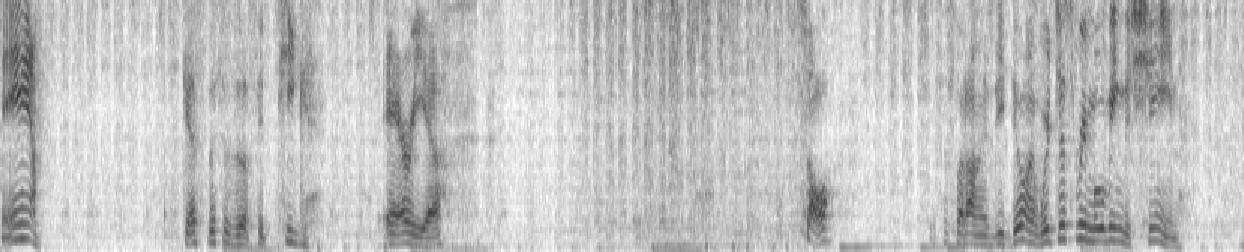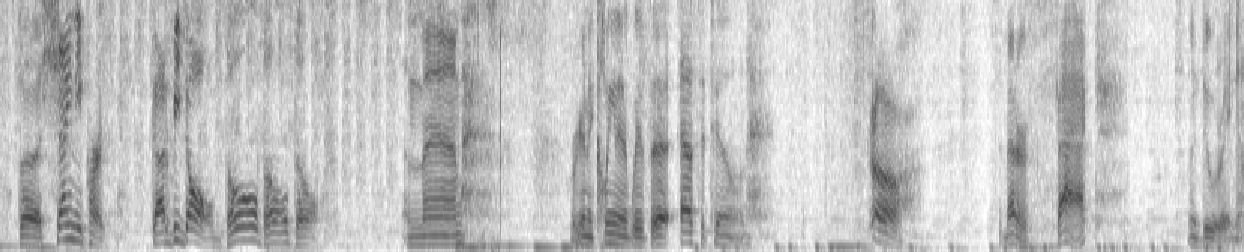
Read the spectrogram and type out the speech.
Damn. Guess this is a fatigue area. So, this is what I'm going to be doing. We're just removing the sheen, the shiny part. It's got to be dull, dull, dull, dull. And then we're gonna clean it with uh, acetone. Oh, as a matter of fact, I'm gonna do it right now.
